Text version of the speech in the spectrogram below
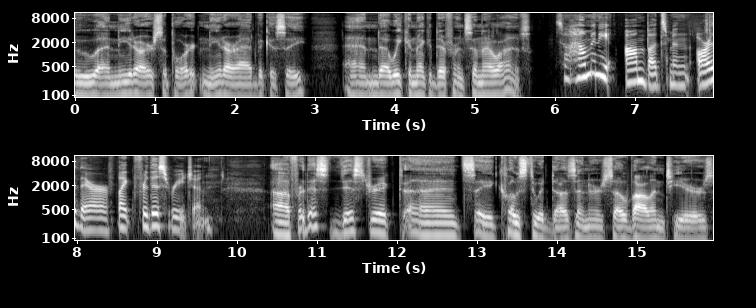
who uh, need our support, need our advocacy, and uh, we can make a difference in their lives. So, how many ombudsmen are there, like for this region? Uh, for this district, uh, say close to a dozen or so volunteers,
